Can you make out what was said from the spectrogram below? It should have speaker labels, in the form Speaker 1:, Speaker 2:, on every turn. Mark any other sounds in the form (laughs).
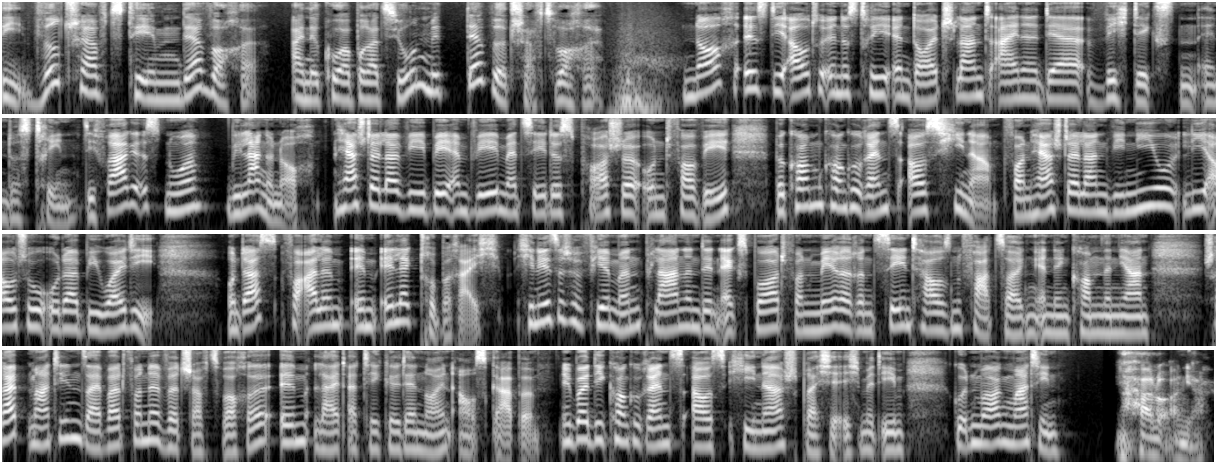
Speaker 1: Die Wirtschaftsthemen der Woche. Eine Kooperation mit der Wirtschaftswoche.
Speaker 2: Noch ist die Autoindustrie in Deutschland eine der wichtigsten Industrien. Die Frage ist nur, wie lange noch? Hersteller wie BMW, Mercedes, Porsche und VW bekommen Konkurrenz aus China von Herstellern wie NIO, Li Auto oder BYD. Und das vor allem im Elektrobereich. Chinesische Firmen planen den Export von mehreren 10.000 Fahrzeugen in den kommenden Jahren, schreibt Martin Seiwert von der Wirtschaftswoche im Leitartikel der neuen Ausgabe. Über die Konkurrenz aus China spreche ich mit ihm. Guten Morgen, Martin.
Speaker 3: Hallo, Anja.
